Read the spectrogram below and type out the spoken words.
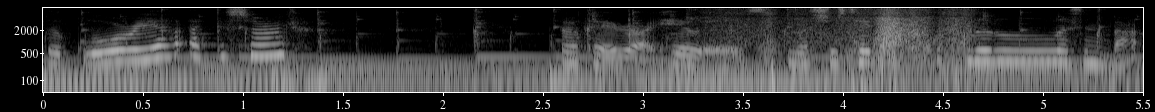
the Gloria episode. Okay, right, here it is. Let's just take a little listen back.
